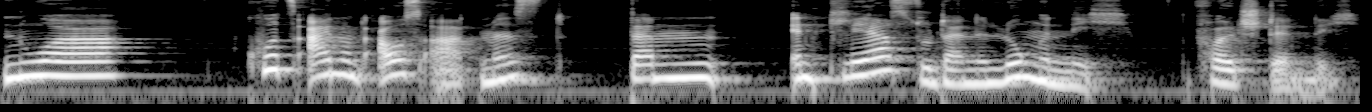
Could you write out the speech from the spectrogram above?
nur kurz ein- und ausatmest, dann entleerst du deine Lunge nicht vollständig.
